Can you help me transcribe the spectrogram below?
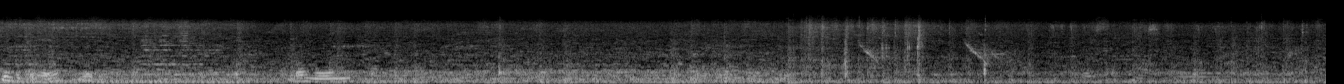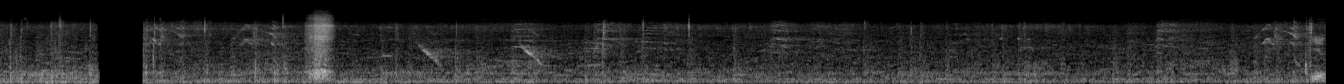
Chưa được rồi. Bông nguồn. Chuyện.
